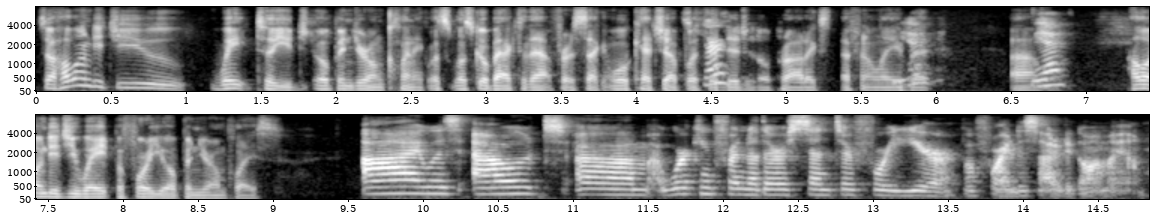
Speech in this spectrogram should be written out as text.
So how long did you wait till you opened your own clinic? Let's let's go back to that for a second. We'll catch up with sure. the digital products definitely, yeah. but um, yeah. How long did you wait before you opened your own place? I was out um, working for another center for a year before I decided to go on my own.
